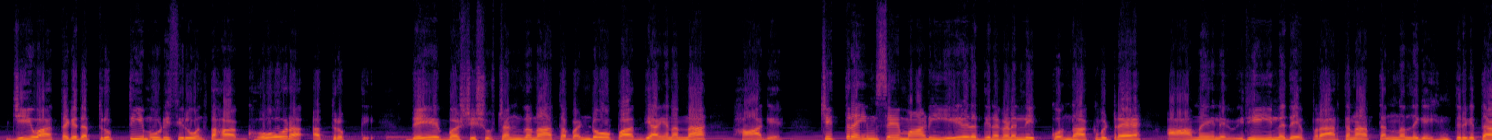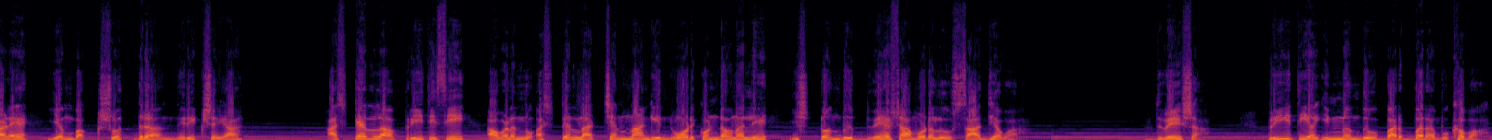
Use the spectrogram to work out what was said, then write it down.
ಜೀವ ತೆಗೆದ ತೃಪ್ತಿ ಮೂಡಿಸಿರುವಂತಹ ಘೋರ ಅತೃಪ್ತಿ. ದೇವ ಶಿಶು ಚಂದ್ರನಾಥ ಬಂಡೋಪಾಧ್ಯಾಯನನ್ನ ಹಾಗೆ ಚಿತ್ರಹಿಂಸೆ ಮಾಡಿ ಏಳು ದಿನಗಳಲ್ಲಿ ಕೊಂದಾಕ್ಬಿಟ್ರೆ ಆಮೇಲೆ ವಿಧಿ ಇಲ್ಲದೆ ಪ್ರಾರ್ಥನಾ ತನ್ನಲ್ಲಿಗೆ ಹಿಂತಿರುಗುತ್ತಾಳೆ ಎಂಬ ಕ್ಷುದ್ರ ನಿರೀಕ್ಷೆಯ ಅಷ್ಟೆಲ್ಲ ಪ್ರೀತಿಸಿ ಅವಳನ್ನು ಅಷ್ಟೆಲ್ಲ ಚೆನ್ನಾಗಿ ನೋಡಿಕೊಂಡವನಲ್ಲಿ ಇಷ್ಟೊಂದು ದ್ವೇಷ ಮೂಡಲು ಸಾಧ್ಯವ. ದ್ವೇಷ, ಪ್ರೀತಿಯ ಇನ್ನೊಂದು ಬರ್ಬರ ಮುಖವ.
